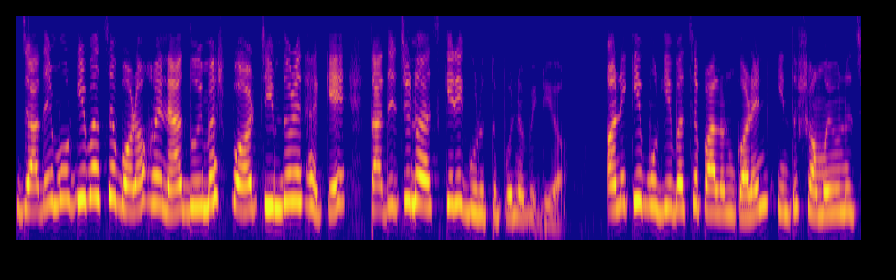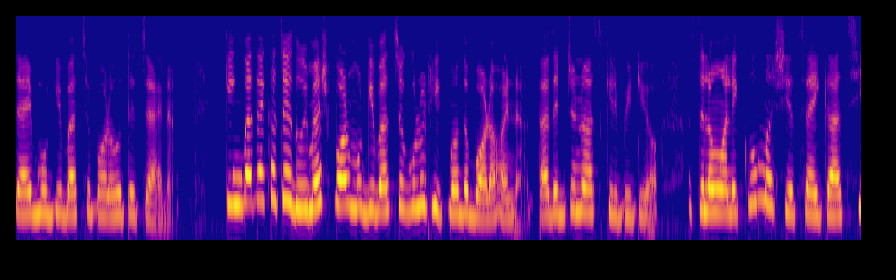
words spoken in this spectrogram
যাদের মুরগির বাচ্চা বড় হয় না, দুই মাস পর চিম ধরে থাকে, তাদের জন্য আজকের এই গুরুত্বপূর্ণ ভিডিও। অনেকেই মুরগি বাচ্চা পালন করেন, কিন্তু সময় অনুযায়ী মুরগি বাচ্চা বড় হতে চায় না। কিংবা দেখা যায় দুই মাস পর মুরগি বাচ্চাগুলো ঠিকমতো বড় হয় না। তাদের জন্য আজকের ভিডিও। আসসালামু আলাইকুম মাসিয়াদ সাইকা আছি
